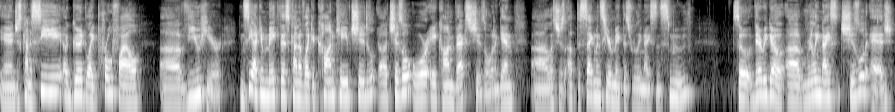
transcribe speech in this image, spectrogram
and just kind of see a good like profile uh, view here, you can see I can make this kind of like a concave chisel, uh, chisel or a convex chisel. And again, uh, let's just up the segments here, make this really nice and smooth. So there we go, uh, really nice chiseled edge.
